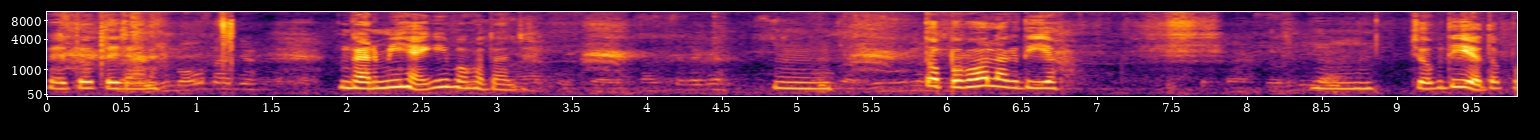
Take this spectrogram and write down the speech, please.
ਫੇਰ ਧੋਤੇ ਜਾਣੇ। ਗਰਮੀ ਹੈਗੀ ਬਹੁਤ ਅੱਜ। ਹੂੰ, ਧੁੱਪ ਬਹੁਤ ਲੱਗਦੀ ਆ। ਹੂੰ, ਚੁੱਭਦੀ ਆ ਧੁੱਪ।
